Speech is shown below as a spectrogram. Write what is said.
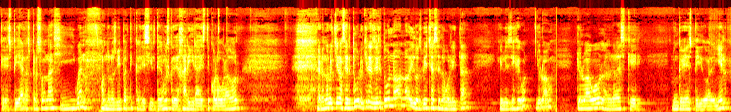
que despedir a las personas y bueno, cuando los vi platicar, decir, tenemos que dejar ir a este colaborador, pero no lo quiero hacer tú, lo quieres hacer tú, no, no, y los vi echarse la bolita y les dije, bueno, yo lo hago, yo lo hago, la verdad es que nunca había despedido a alguien.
